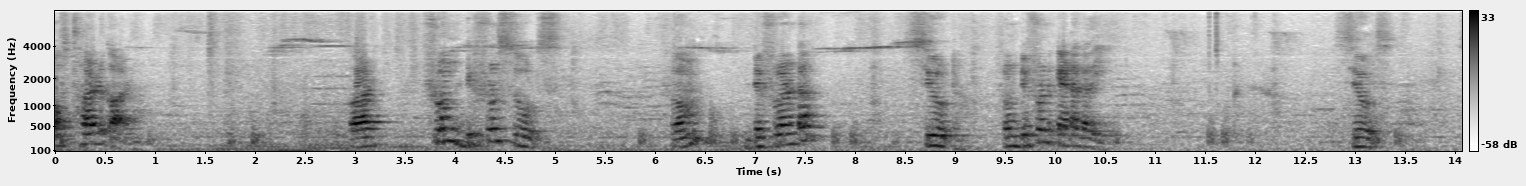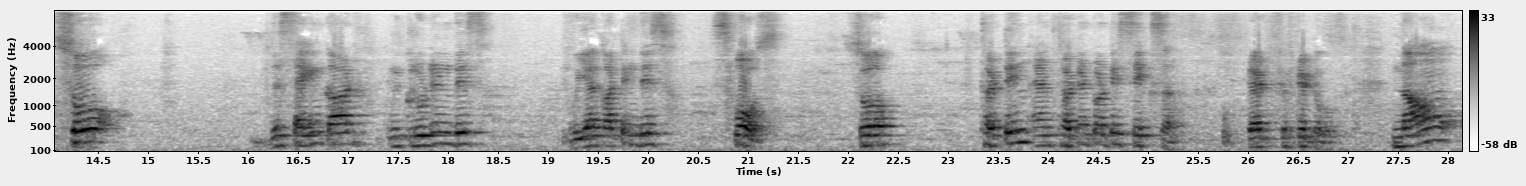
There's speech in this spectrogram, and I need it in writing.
of third card. Card from different suits from different suit from different category suits. So this second card including this we are cutting this suppose so 13 and 13 26 uh, 52 now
